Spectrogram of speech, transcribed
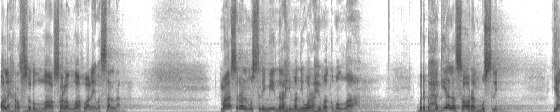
oleh Rasulullah sallallahu alaihi wasallam Ma'asral muslimin rahimani wa rahimakumullah. Berbahagialah seorang muslim yang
